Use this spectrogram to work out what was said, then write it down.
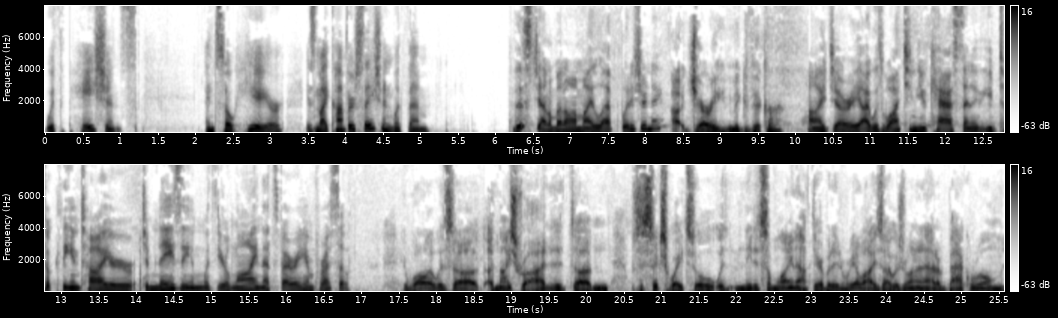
with patience. And so here is my conversation with them. This gentleman on my left, what is your name? Uh, Jerry McVicker. Hi, Jerry. I was watching you cast and you took the entire gymnasium with your line. That's very impressive. Well, it was uh, a nice rod. It um, was a six weight, so it needed some line out there, but I didn't realize I was running out of back room.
